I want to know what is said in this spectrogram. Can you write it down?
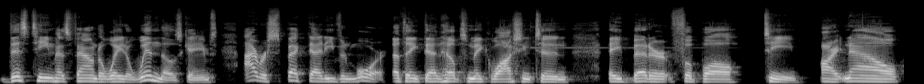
This team has found a way to win those games. I respect that even more. I think that helps make Washington a better football team. All right, now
